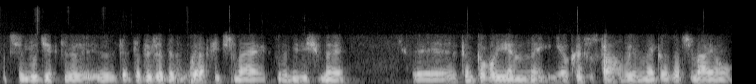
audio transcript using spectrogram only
Znaczy, ludzie, którzy, te, te wyże demograficzne, które mieliśmy, e, ten powojenny i okresu stanu wojennego, zaczynają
